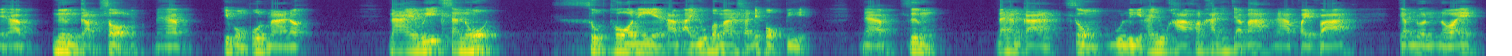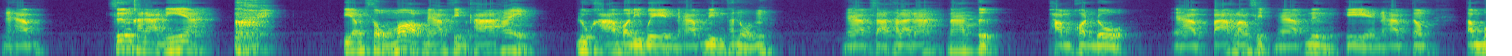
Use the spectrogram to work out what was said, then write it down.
นะครับหนึ่งกับสองนะครับ ที่ผมพูดมาเนาะนายวิษณุสุโธนีนะครับ อายุประมาณ36ปีนะครับ ซึ่งได้ทำการส่งบุหรี่ให้ลูกค้าค่อนข้างที่จะมากนะครับ ไฟฟ้าจำนวนน้อยนะครับ ซึ่งขณะนี้เตรียมส่งมอบนะครับ สินค้าให้ลูกค้าบริเวณนะครับ ริมถนน นะครับสาธารณะหน้าตึกพัมคอนโดนะครับปาร์คลังสิตนะครับหนึ่งเอนะครับตำตำบ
